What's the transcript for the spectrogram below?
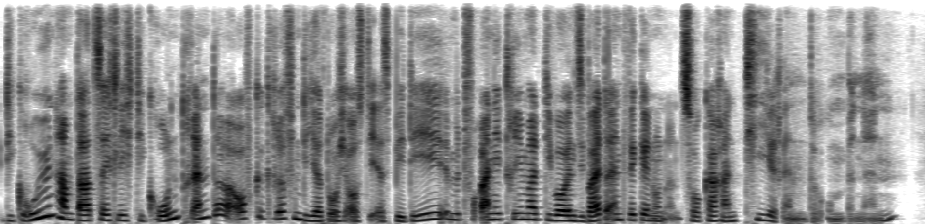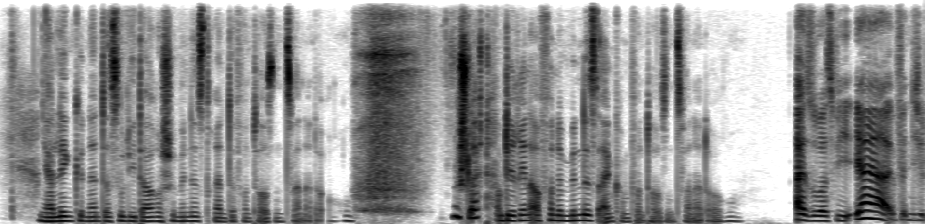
die Grünen haben tatsächlich die Grundrente aufgegriffen, die ja durchaus die SPD mit vorangetrieben hat. Die wollen sie weiterentwickeln und zur Garantierente umbenennen. Ja, Linke nennt das solidarische Mindestrente von 1200 Euro. Nicht schlecht. Und die reden auch von einem Mindesteinkommen von 1200 Euro. Also was wie, ja, ja, finde ich,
